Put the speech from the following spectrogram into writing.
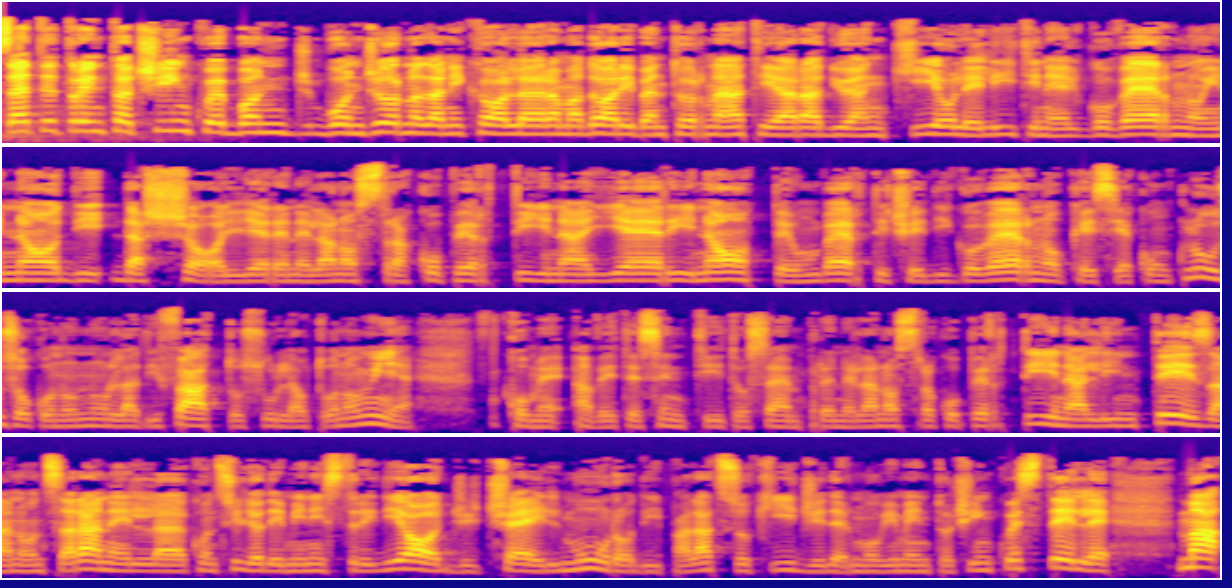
7.35, buon, buongiorno da Nicole Ramadori, bentornati a Radio Anch'io, le liti nel governo, i nodi da sciogliere nella nostra copertina. Ieri notte un vertice di governo che si è concluso con un nulla di fatto sulle autonomie, come avete sentito sempre nella nostra copertina. L'intesa non sarà nel Consiglio dei Ministri di oggi, c'è il muro di Palazzo Chigi del Movimento 5 Stelle, ma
